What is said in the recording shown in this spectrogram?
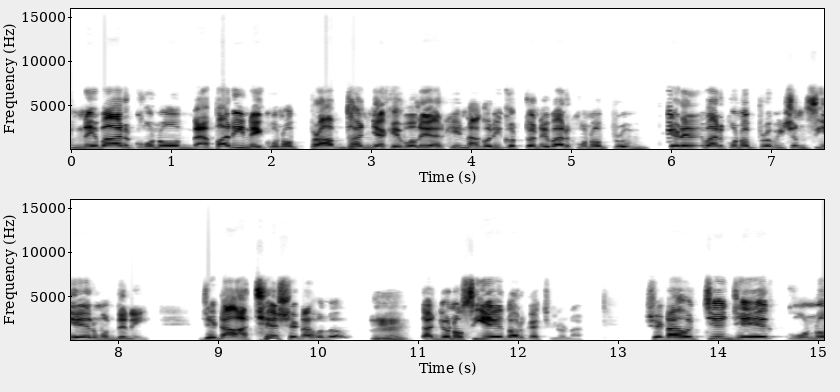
নেবার কোনো ব্যাপারই নেই কোনো প্রাবধান যাকে বলে আর কি নাগরিকত্ব নেবার কোনো কেড়ে নেবার কোনো প্রভিশন সিএ এর মধ্যে নেই। যেটা আছে সেটা হলো, তার জন্য সিএ দরকার ছিল না। সেটা হচ্ছে যে, কোনো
